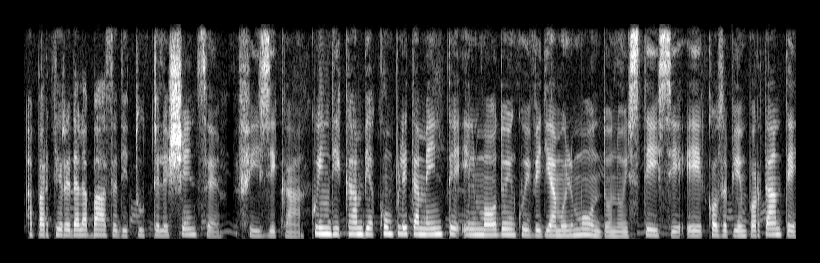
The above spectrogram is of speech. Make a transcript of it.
a partire dalla base di tutte le scienze, fisica. Quindi cambia completamente il modo in cui vediamo il mondo, noi stessi e, cosa più importante,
